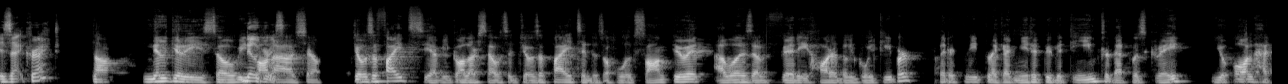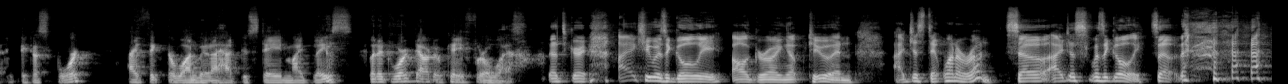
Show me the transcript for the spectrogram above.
Is that correct? No, Nilgiris. So we Nilgiris. call ourselves Josephites. Yeah, we call ourselves the Josephites, and there's a whole song to it. I was a very horrible goalkeeper, but at least like I made it to the team, so that was great. You all had to pick a sport. I picked the one where I had to stay in my place, but it worked out okay for a while. That's great. I actually was a goalie all growing up too, and I just didn't want to run. So I just was a goalie. So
